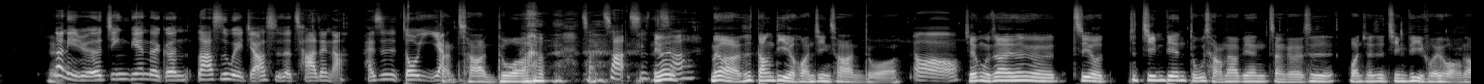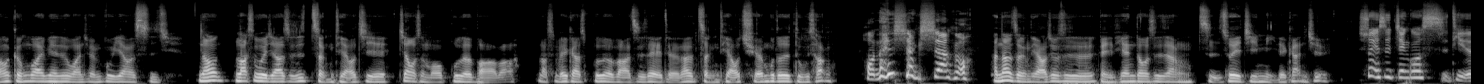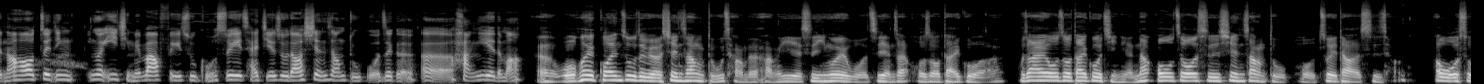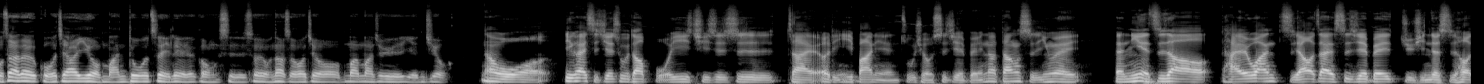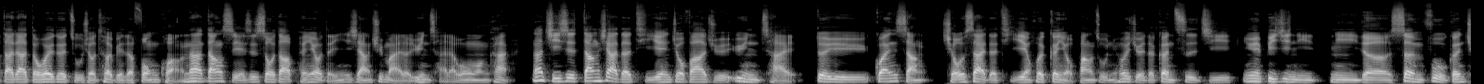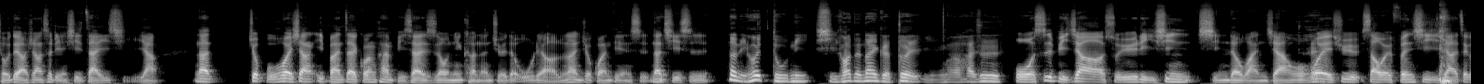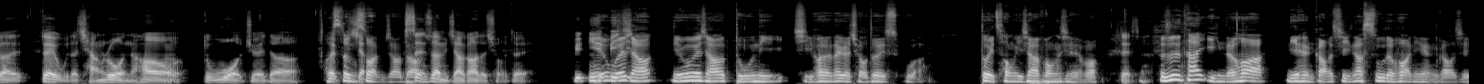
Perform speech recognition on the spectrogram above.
那你觉得金边的跟拉斯维加斯的差在哪？还是都一样？差很多啊！差差是因为没有啊，是当地的环境差很多啊。哦。柬埔寨那个只有就金边赌场那边，整个是完全是金碧辉煌，然后跟外面是完全不一样的世界。然后拉斯维加斯是整条街叫什么布勒巴吧，拉斯维加斯布勒巴之类的，那整条全部都是赌场。好难想象哦！啊，那整条就是每天都是这样纸醉金迷的感觉。所以是见过实体的，然后最近因为疫情没办法飞出国，所以才接触到线上赌博这个呃行业的吗？呃，我会关注这个线上赌场的行业，是因为我之前在欧洲待过啊。我在欧洲待过几年，那欧洲是线上赌博最大的市场啊。我所在那个国家也有蛮多这一类的公司，所以我那时候就慢慢去研究。那我一开始接触到博弈，其实是在二零一八年足球世界杯。那当时因为，呃，你也知道，台湾只要在世界杯举行的时候，大家都会对足球特别的疯狂。那当时也是受到朋友的影响，去买了运彩来玩玩看。那其实当下的体验就发觉，运彩对于观赏球赛的体验会更有帮助，你会觉得更刺激，因为毕竟你你的胜负跟球队好像是联系在一起一样。那就不会像一般在观看比赛的时候，你可能觉得无聊了，那你就关电视。那其实，那你会赌你喜欢的那个队赢吗？还是我是比较属于理性型的玩家，我会去稍微分析一下这个队伍的强弱，然后赌我觉得会胜算比较高、胜算比较高的球队。因为不会想要，你会不会想要赌你喜欢的那个球队输啊？对冲一下风险不？对。可是他赢的话，你很高兴；那输的话，你很高兴。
